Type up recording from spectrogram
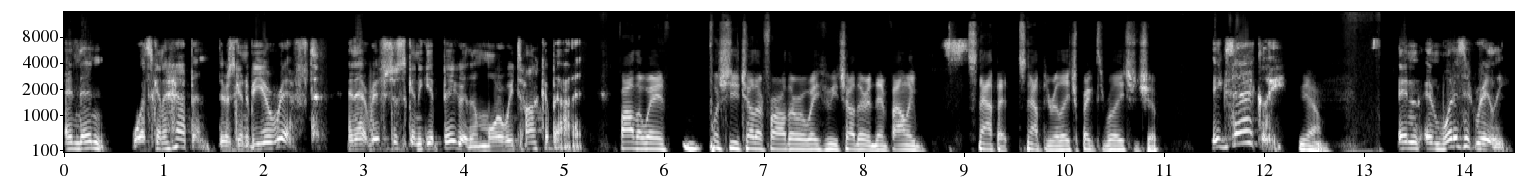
And then what's going to happen? There's going to be a rift. And that rift's just going to get bigger the more we talk about it. Farther away, push each other farther away from each other, and then finally snap it, snap the relationship, break the relationship. Exactly. Yeah. And and what is it really?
